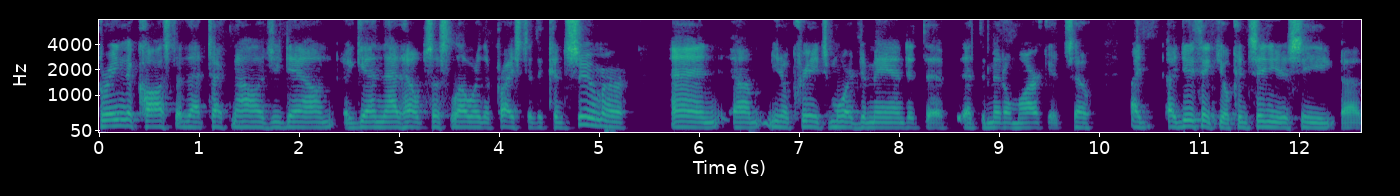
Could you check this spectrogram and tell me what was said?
bring the cost of that technology down. Again that helps us lower the price to the consumer and um, you know creates more demand at the at the middle market. So i i do think you'll continue to see uh,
